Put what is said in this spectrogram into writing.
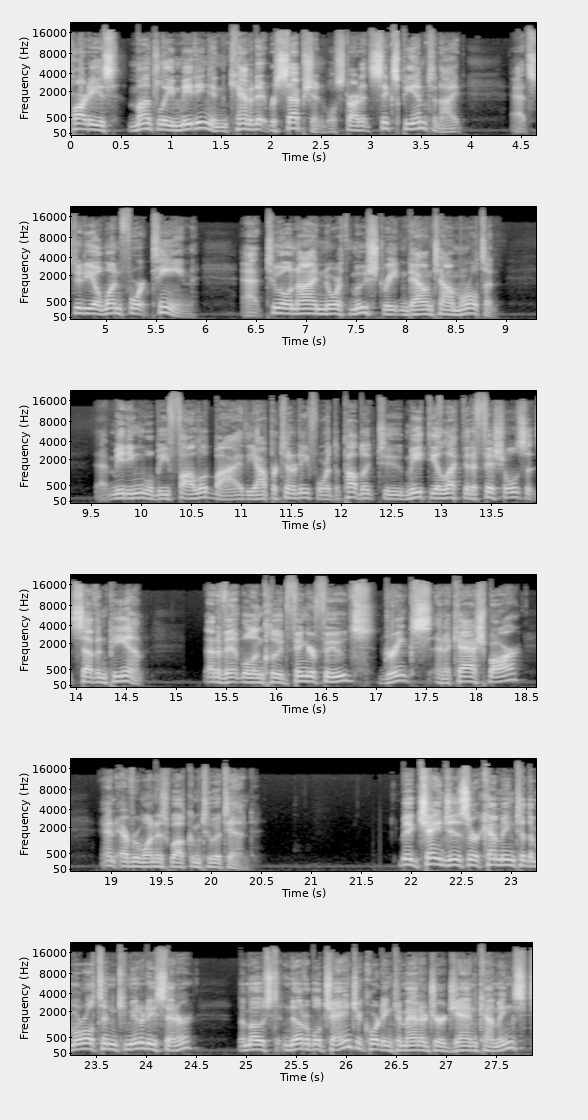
party's monthly meeting and candidate reception will start at 6 p.m. tonight at Studio 114 at 209 North Moose Street in downtown Morrilton. That meeting will be followed by the opportunity for the public to meet the elected officials at 7 p.m. That event will include finger foods, drinks, and a cash bar, and everyone is welcome to attend. Big changes are coming to the Morrilton Community Center. The most notable change, according to manager Jan Cummings,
